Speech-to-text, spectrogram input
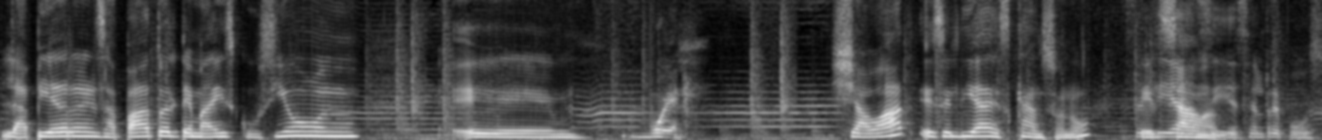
la piedra en el zapato, el tema de discusión. eh, bueno, Shabbat es el día de descanso, ¿no? Es el, día, sí, es el reposo.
